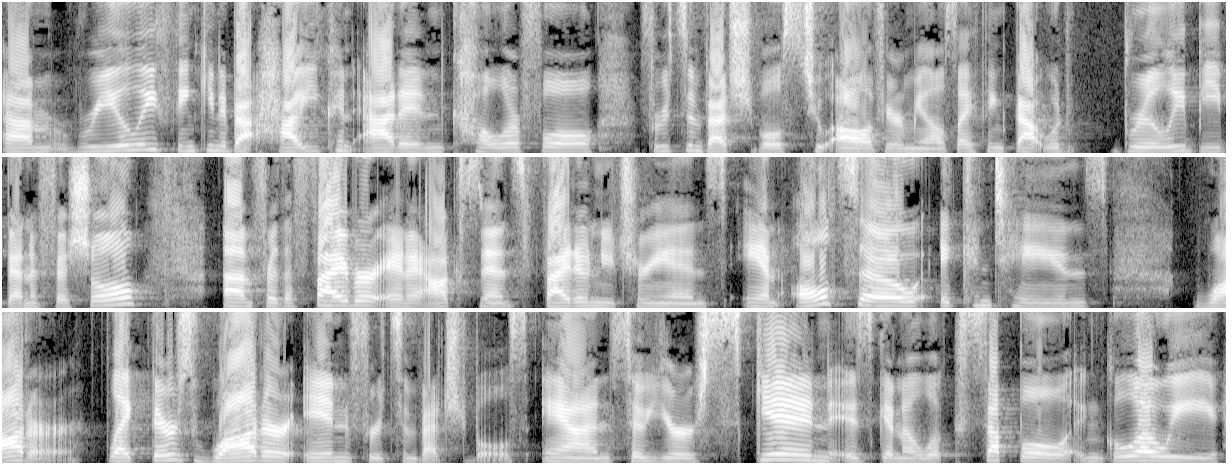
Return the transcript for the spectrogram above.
um, really thinking about how you can add in colorful fruits and vegetables to all of your meals. I think that would really be beneficial um, for the fiber, antioxidants, phytonutrients, and also it contains water. Like there's water in fruits and vegetables. And so your skin is going to look supple and glowy.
